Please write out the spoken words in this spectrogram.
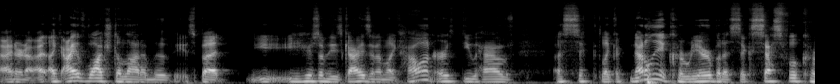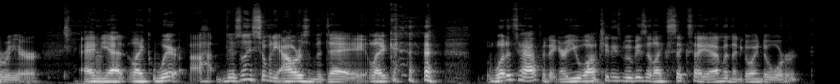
I don't know, I, like I've watched a lot of movies, but you, you hear some of these guys, and I'm like, how on earth do you have a like a, not only a career but a successful career, and yet like where uh, there's only so many hours in the day, like. What is happening? Are you watching these movies at like 6 a.m. and then going to work?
